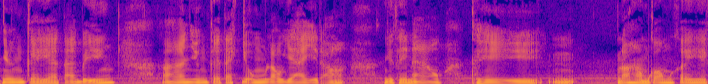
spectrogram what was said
những cái à, tai biến à, những cái tác dụng lâu dài gì đó như thế nào. Thì ừ, nó không có một cái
